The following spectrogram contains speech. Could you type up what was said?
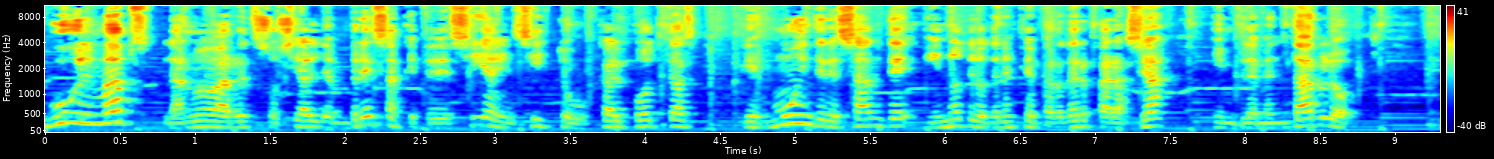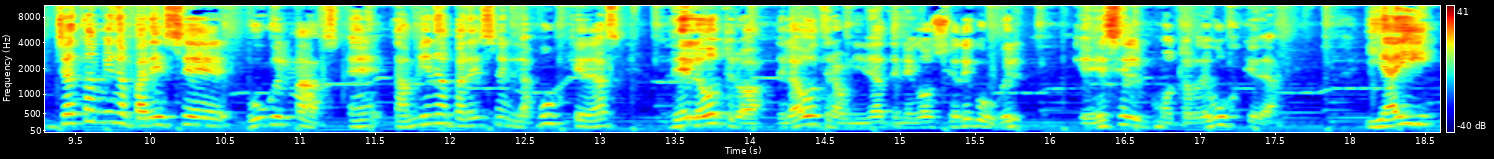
Google Maps, la nueva red social de empresas que te decía, insisto, busca el podcast que es muy interesante y no te lo tenés que perder para ya implementarlo. Ya también aparece Google Maps, ¿eh? también aparecen las búsquedas de la otra unidad de negocio de Google, que es el motor de búsqueda. Y ahí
